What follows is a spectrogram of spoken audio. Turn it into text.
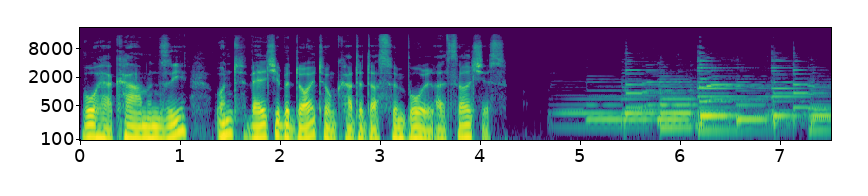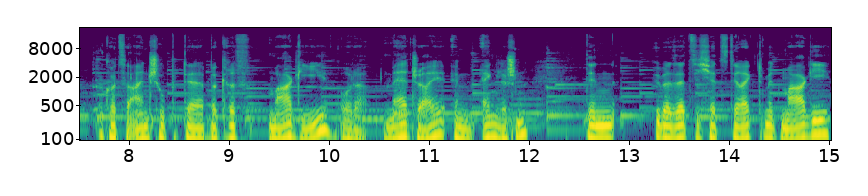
woher kamen sie und welche Bedeutung hatte das Symbol als solches? Kurzer Einschub, der Begriff Magi oder Magi im Englischen, den übersetze ich jetzt direkt mit Magi,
